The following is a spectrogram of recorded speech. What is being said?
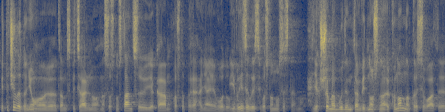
підключили до нього е, там спеціальну насосну станцію, яка просто переганяє воду, і врізались в основну систему. Якщо ми будемо там відносно економно працювати,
